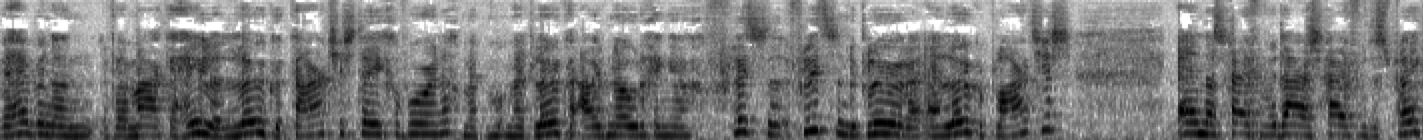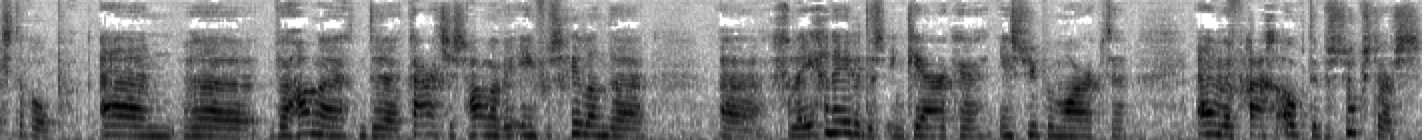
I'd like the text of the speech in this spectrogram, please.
we, hebben een, we maken hele leuke kaartjes tegenwoordig. Met, met leuke uitnodigingen, flitsen, flitsende kleuren en leuke plaatjes. En dan schrijven we daar schrijven we de spreekster op. En we, we hangen de kaartjes hangen we in verschillende uh, gelegenheden. Dus in kerken, in supermarkten. En we vragen ook de bezoeksters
